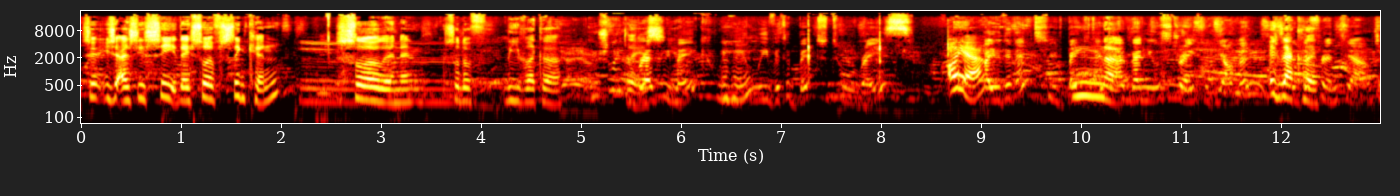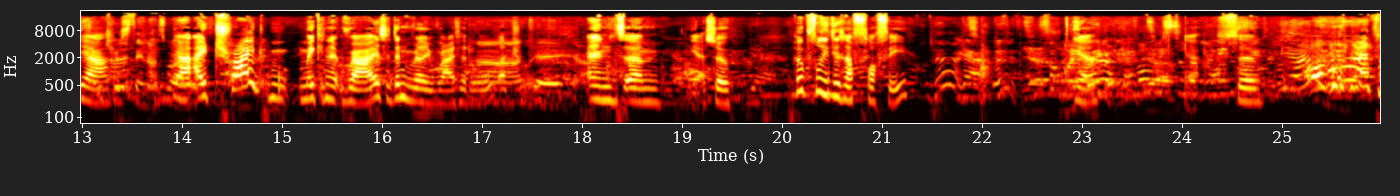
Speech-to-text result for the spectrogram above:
So as you see, they sort of sink in slowly and then sort of leave like a. Usually the bread glaze. we make, we leave it a bit to raise. Oh yeah. But you didn't? You baked it No. and then you straight to the oven? Exactly. Different, yeah. Yeah. Interesting as well. Yeah, I tried m- making it rise. It didn't really rise at all, actually. okay, yeah. And um, yeah, so hopefully these are fluffy. Yeah, it's good. Yeah. Yeah. So. Oh, that's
